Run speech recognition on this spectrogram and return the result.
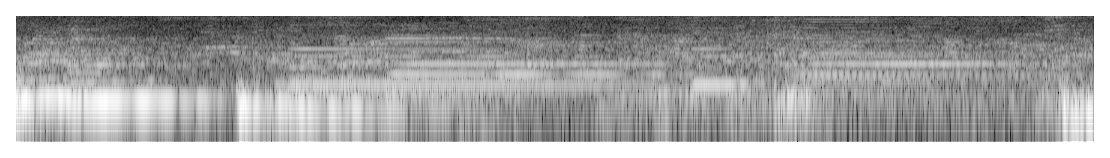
Parapagana Sa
